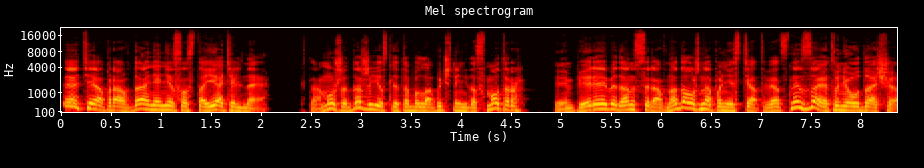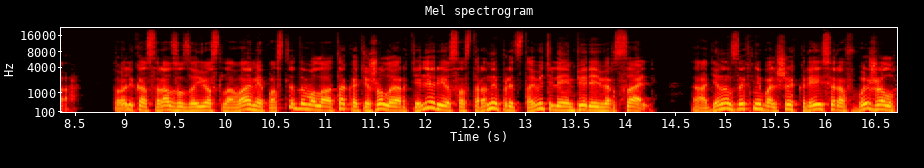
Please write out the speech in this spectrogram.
эти оправдания несостоятельны. К тому же, даже если это был обычный недосмотр, Империя Бедан все равно должна понести ответственность за эту неудачу. Только сразу за ее словами последовала атака тяжелой артиллерии со стороны представителей Империи Версаль. Один из их небольших крейсеров выжил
